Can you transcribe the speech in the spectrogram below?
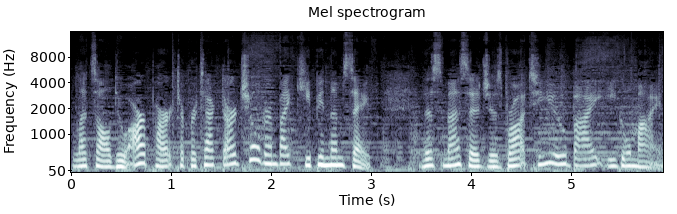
Let's all do our part to protect our children by keeping them safe. This message is brought to you by Eagle Mine.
